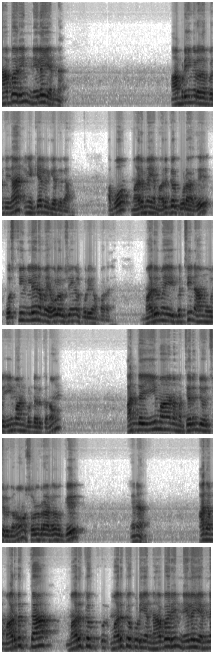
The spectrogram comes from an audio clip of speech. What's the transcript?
நபரின் நிலை என்ன? அப்படிங்கிறத பத்தி தான் இங்க கேள்வி கேட்டிருக்காங்க. அப்போ மறுமையை மறுக்க கூடாது கொஸ்டின்லயே நம்ம எவ்வளவு விஷயங்கள் புரியும் பாருங்க. மறுமையை பற்றி நாம் ஒரு ஈமான் கொண்டு இருக்கணும். அந்த ஈமான் நம்ம தெரிஞ்சு வச்சிருக்கணும். சொல்ற அளவுக்கு என்ன? அதை மறுத்தா மறுக்க மறுக்கக்கூடிய நபரின் நிலை என்ன?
